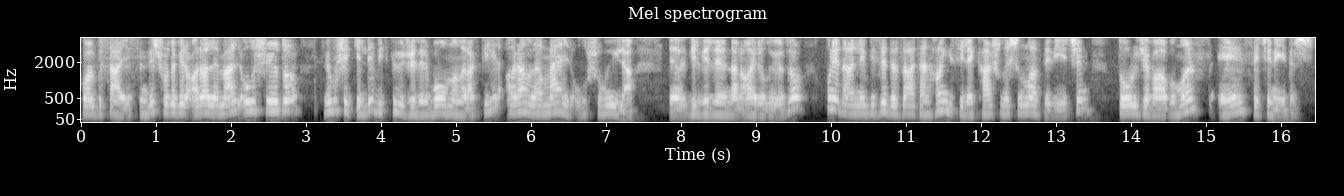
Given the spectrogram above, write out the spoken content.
Golgi sayesinde şurada bir ara lemel oluşuyordu ve bu şekilde bitki hücreleri boğumlanarak değil ara lemel oluşumuyla e, birbirlerinden ayrılıyordu. Bu nedenle bize de zaten hangisiyle karşılaşılmaz dediği için Doğru cevabımız E seçeneğidir.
